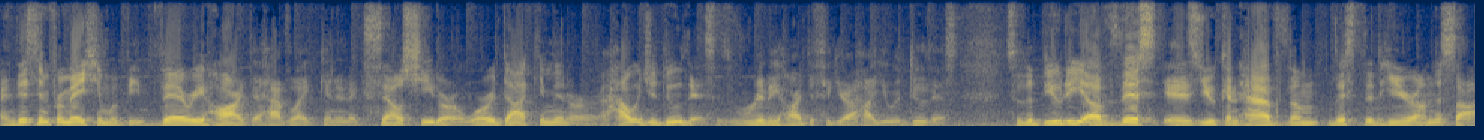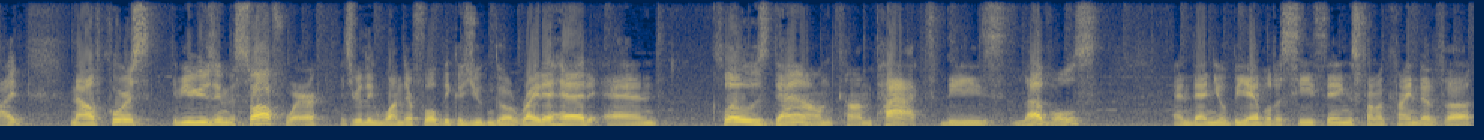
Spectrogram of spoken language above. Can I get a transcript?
And this information would be very hard to have like in an Excel sheet or a Word document or how would you do this? It's really hard to figure out how you would do this. So the beauty of this is you can have them listed here on the side. Now, of course, if you're using the software, it's really wonderful because you can go right ahead and close down, compact these levels, and then you'll be able to see things from a kind of uh,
